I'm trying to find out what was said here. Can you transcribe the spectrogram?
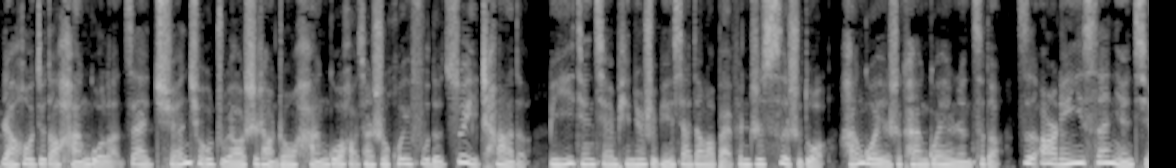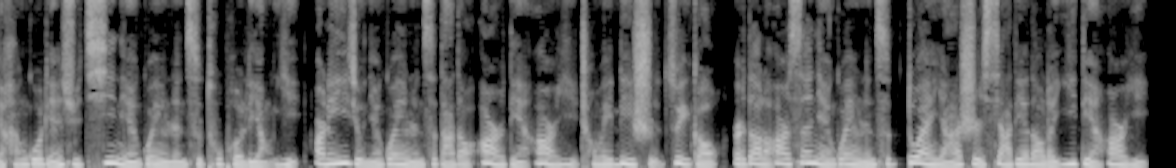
然后就到韩国了，在全球主要市场中，韩国好像是恢复的最差的，比疫情前平均水平下降了百分之四十多。韩国也是看观影人次的，自二零一三年起，韩国连续七年观影人次突破两亿，二零一九年观影人次达到二点二亿，成为历史最高。而到了二三年，观影人次断崖式下跌到了一点二亿。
